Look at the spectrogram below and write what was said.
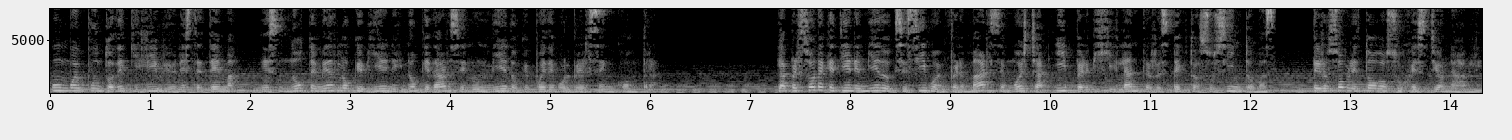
un buen punto de equilibrio en este tema es no temer lo que viene y no quedarse en un miedo que puede volverse en contra. La persona que tiene miedo excesivo a enfermarse muestra hipervigilante respecto a sus síntomas, pero sobre todo sugestionable.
